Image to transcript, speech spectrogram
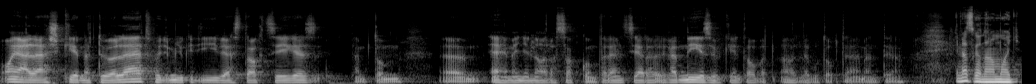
ajánlás kérne tőled, hogy mondjuk egy IVS cég, ez nem tudom, elmenjen arra a szakkonferenciára, legalább nézőként, ahol a legutóbb te elmentél. Én azt gondolom, hogy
